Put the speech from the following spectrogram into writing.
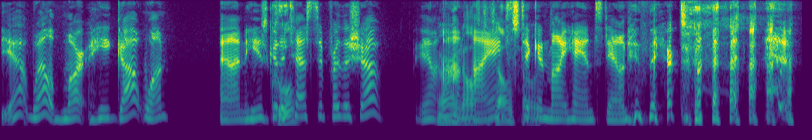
yeah well Mark he got one and he's going to Cool. test it for the show yeah All right, I, I'll have to I ain't sticking it- my hands down in there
